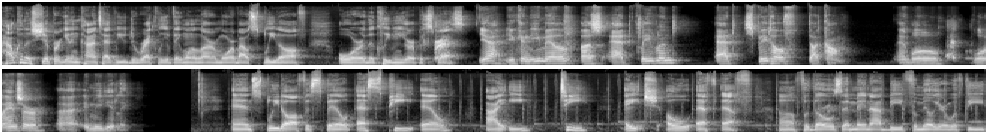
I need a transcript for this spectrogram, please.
how can a shipper get in contact with you directly if they want to learn more about Spliethoff or the Cleveland Europe Express? Yeah, you can email us at cleveland at spliethoff.com and we'll, we'll answer uh, immediately. And Spliethoff is spelled S P L I E T H O F F. Uh, for those that may not be familiar with the,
